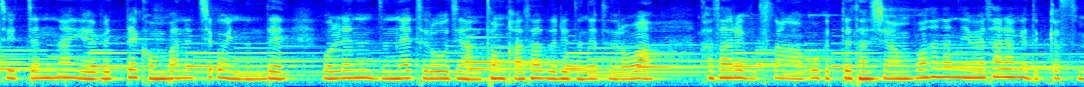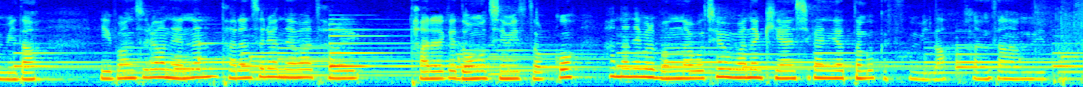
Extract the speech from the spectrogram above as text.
둘째 날 예배 때 건반을 치고 있는데 원래는 눈에 들어오지 않던 가사들이 눈에 들어와 가사를 묵상하고 그때 다시 한번 하나님의 사랑을 느꼈습니다. 이번 수련회는 다른 수련회와 다르, 다르게 너무 재밌었고 하나님을 만나고 체험하는 귀한 시간이었던 것 같습니다. 감사합니다.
